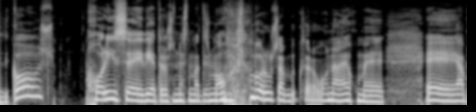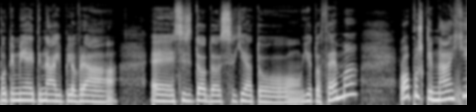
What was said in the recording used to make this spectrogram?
ειδικός. Χωρίς ε, ιδιαίτερο συναισθηματισμό όπως θα μπορούσαμε ξέρω εγώ, να έχουμε ε, από τη μία ή την άλλη πλευρά ε, συζητώντας για το, για το θέμα. Όπως και να έχει,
